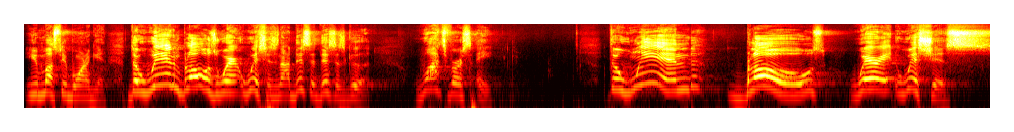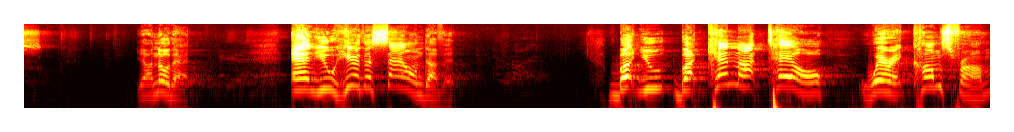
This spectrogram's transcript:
You must be born again. The wind blows where it wishes. Now, this is, this is good. Watch verse 8. The wind blows where it wishes Y'all know that. And you hear the sound of it. But you but cannot tell where it comes from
